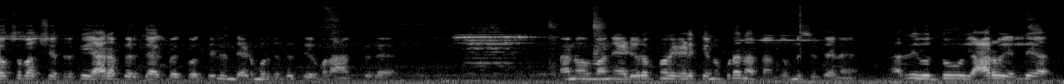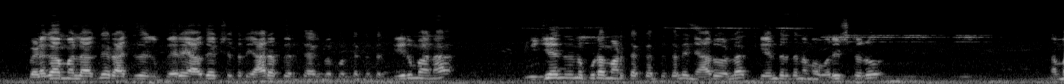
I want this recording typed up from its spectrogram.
ಲೋಕಸಭಾ ಕ್ಷೇತ್ರಕ್ಕೆ ಯಾರು ಅಭ್ಯರ್ಥಿ ಆಗ್ಬೇಕು ಅಂತೇಳಿ ಒಂದು ಎರಡು ಮೂರು ದಿನದಲ್ಲಿ ತೀರ್ಮಾನ ಆಗ್ತದೆ. ನಾನು ಮೊನ್ನೆ ಯಡಿಯೂರಪ್ಪನವರ ಹೇಳಿಕೆಯನ್ನು ಕೂಡ ನಾನು ನಾನು ಗಮನಿಸಿದ್ದೇನೆ. ಆದ್ರೆ ಇವತ್ತು ಯಾರು ಎಲ್ಲಿ ಬೆಳಗಾಮಲ್ಲಾಗಲಿ ರಾಜ್ಯದ ಬೇರೆ ಯಾವುದೇ ಕ್ಷೇತ್ರದಲ್ಲಿ ಯಾರು ಅಭ್ಯರ್ಥಿ ಆಗಬೇಕು ಅಂತಕ್ಕಂಥ ತೀರ್ಮಾನ ವಿಜೇಂದ್ರನು ಕೂಡ ಮಾಡ್ತಕ್ಕಂಥದ್ದಲ್ಲಿ ಯಾರೂ ಅಲ್ಲ. ಕೇಂದ್ರದ ನಮ್ಮ ವರಿಷ್ಠರು ನಮ್ಮ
